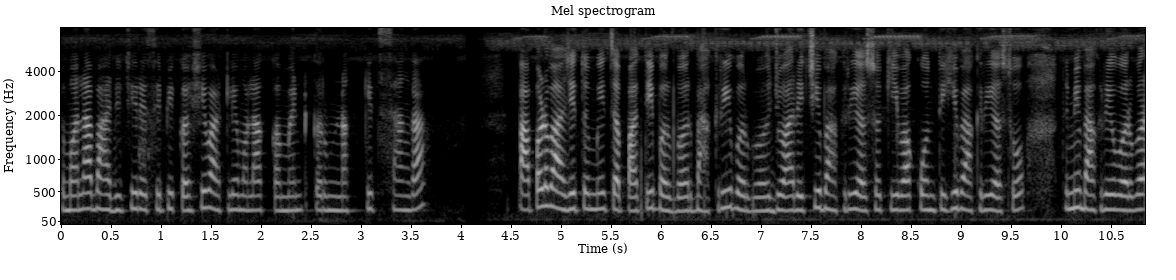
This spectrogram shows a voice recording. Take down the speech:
तुम्हाला भाजीची रेसिपी कशी वाटली मला कमेंट करून नक्कीच सांगा. पापड भाजी तुम्ही चपातीबरोबर भाकरीबरोबर ज्वारीची भाकरी असो किंवा कोणतीही भाकरी असो तुम्ही भाकरीबरोबर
